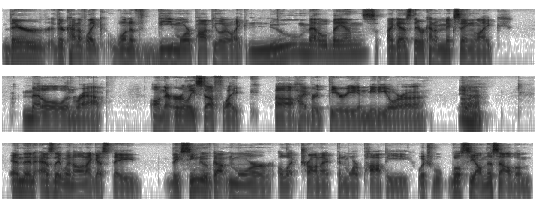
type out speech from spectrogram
they're they're kind of like one of the more popular like nu metal bands. I guess they were kind of mixing like metal and rap on their early stuff, like uh, Hybrid Theory and Meteora. Yeah. Uh, and then as they went on, I guess they they seem to have gotten more electronic and more poppy, which w- we'll see on this album.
